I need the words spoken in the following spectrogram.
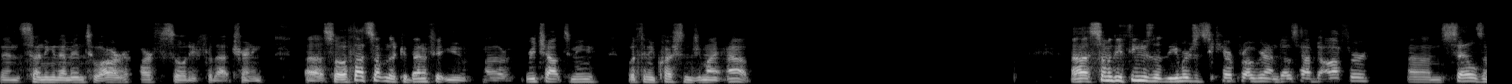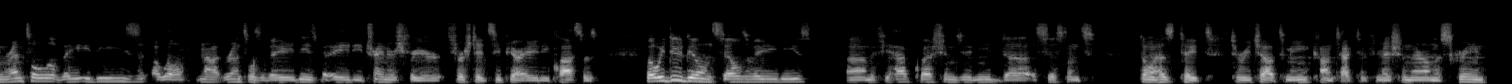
than sending them into our, our facility for that training. Uh, so if that's something that could benefit you, uh, reach out to me with any questions you might have. Uh, some of the things that the emergency care program does have to offer, um, sales and rental of AEDs, uh, well, not rentals of AEDs, but AED trainers for your first aid CPR AED classes. But we do deal in sales of AEDs. Um, if you have questions, you need uh, assistance, don't hesitate to reach out to me. Contact information there on the screen.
